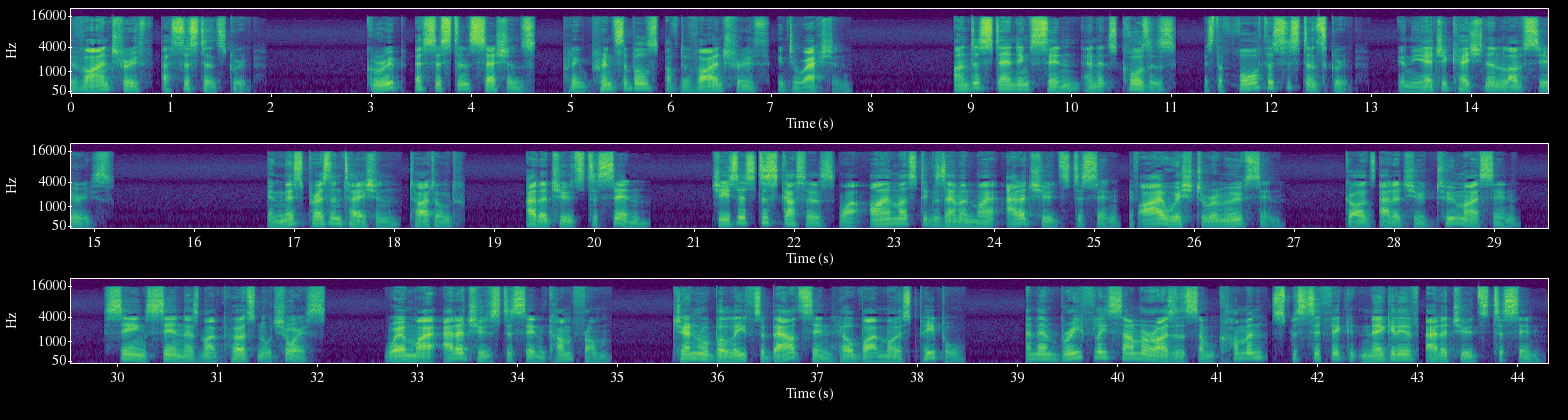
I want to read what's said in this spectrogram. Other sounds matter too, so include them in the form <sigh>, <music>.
Divine Truth Assistance Group. Group assistance sessions putting principles of divine truth into action. Understanding Sin and Its Causes is the fourth assistance group in the Education in Love series. In this presentation, titled Attitudes to Sin, Jesus discusses why I must examine my attitudes to sin if I wish to remove sin, God's attitude to my sin, seeing sin as my personal choice, where my attitudes to sin come from, general beliefs about sin held by most people, and then briefly summarizes some common specific negative attitudes to sin.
